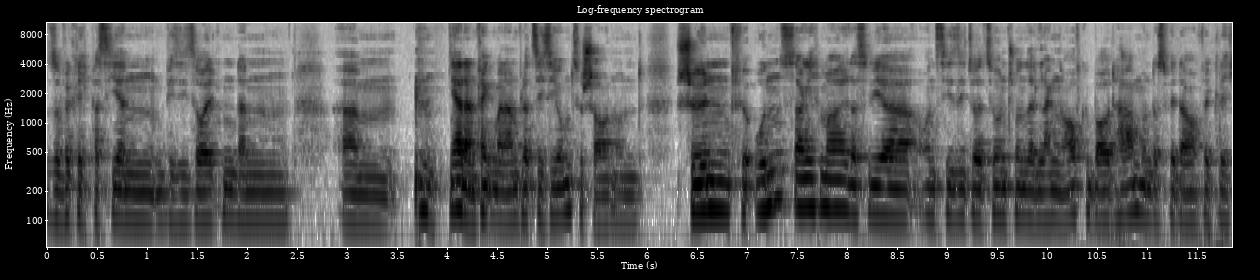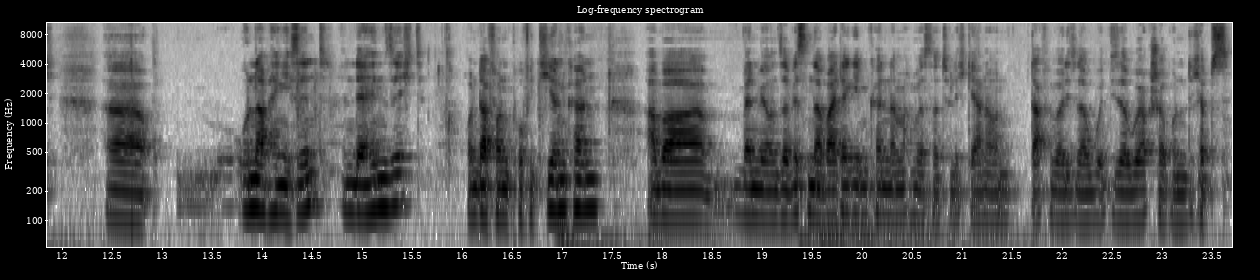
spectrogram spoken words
so wirklich passieren, wie sie sollten, dann ähm, ja, dann fängt man an, plötzlich sich umzuschauen. Und schön für uns, sage ich mal, dass wir uns die Situation schon seit langem aufgebaut haben und dass wir da auch wirklich äh, unabhängig sind in der Hinsicht und davon profitieren können. Aber wenn wir unser Wissen da weitergeben können, dann machen wir es natürlich gerne und dafür war dieser, dieser Workshop und ich habe es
